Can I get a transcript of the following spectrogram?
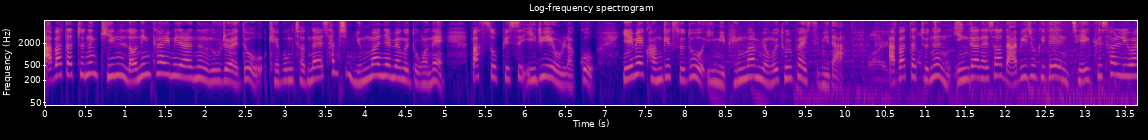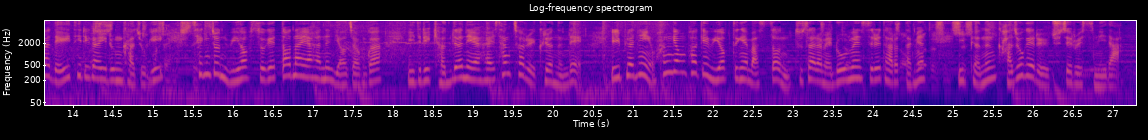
아바타2는 긴 러닝타임이라는 우려에도 개봉 첫날 36만여 명을 동원해 박스오피스 1위에 올랐고 예매 관객 수도 이미 100만 명을 돌파했습니다. 아바타2는 인간에서 나비족이 된 제이크 설리와 네이트리가 이룬 가족이 생존 위협 속에 떠나야 하는 여정과 이들이 견뎌내야 할 상처를 그렸는데 1편이 환경 파괴 위협 등에 맞선 두 사람의 로맨스를 다뤘다면 2편은 가족애를 주제로 했습니다.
